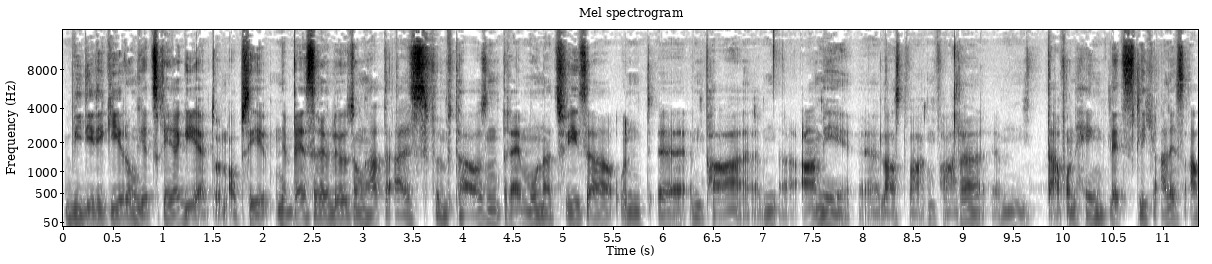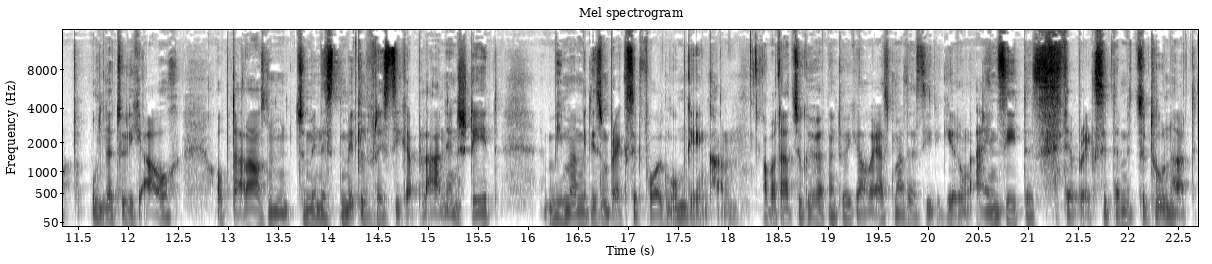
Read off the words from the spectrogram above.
wie die Regierung jetzt reagiert und ob sie eine bessere Lösung hat als 5000 drei Monats Visa und äh, ein paar ähm, Army Lastwagenfahrer. Ähm, davon hängt letztlich alles ab und natürlich auch, ob daraus ein zumindest mittelfristiger Plan entsteht, wie man mit diesen Brexit Folgen umgehen kann. Aber dazu gehört natürlich auch erstmal, dass die Regierung einsieht, dass der Brexit damit zu tun hat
